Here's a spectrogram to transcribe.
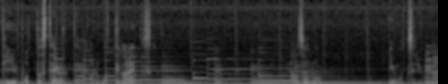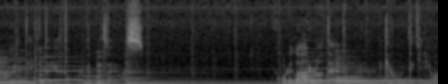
ティーポット捨てるんであの持っていかないんですけど謎の荷物量が増えているというところでございます。これがあるので基本的には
